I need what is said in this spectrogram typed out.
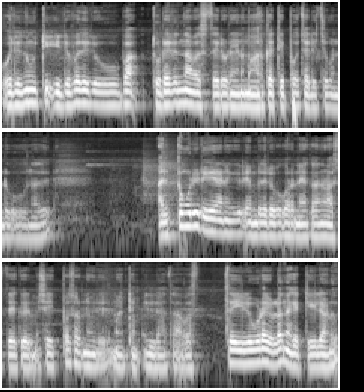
ഒരുന്നൂറ്റി ഇരുപത് രൂപ തുടരുന്ന അവസ്ഥയിലൂടെയാണ് മാർക്കറ്റ് ഇപ്പോൾ ചലിച്ചു കൊണ്ടുപോകുന്നത്. അല്പം കൂടി ഇടുകയാണെങ്കിൽ എൺപത് രൂപ കുറഞ്ഞേക്കാവുന്ന അവസ്ഥയൊക്കെ വരും. പക്ഷേ ഇപ്പോൾ സ്വർണവിലയിൽ മാറ്റം ഇല്ലാത്ത അവസ്ഥയിലൂടെയുള്ള നെഗറ്റീവിലാണ്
